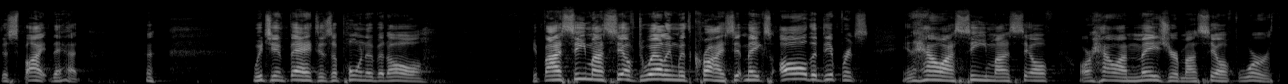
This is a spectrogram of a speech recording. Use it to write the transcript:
despite that, which in fact is the point of it all. If I see myself dwelling with Christ, it makes all the difference in how I see myself or how I measure my self worth.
